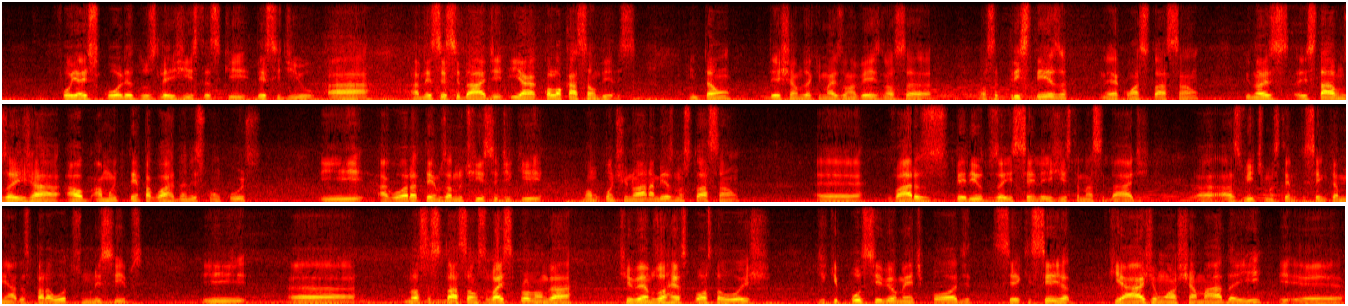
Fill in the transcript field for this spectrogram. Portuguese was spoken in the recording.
foi a escolha dos legistas que decidiu a a necessidade e a colocação deles. Então, deixamos aqui mais uma vez nossa, nossa tristeza né, com a situação, que nós estávamos aí já há, há muito tempo aguardando esse concurso e agora temos a notícia de que vamos continuar na mesma situação, é, vários períodos aí sem legista na cidade, as vítimas tendo que ser encaminhadas para outros municípios e a, é, nossa situação vai se prolongar Tivemos uma resposta hoje de que possivelmente pode ser que seja que haja uma chamada aí é,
